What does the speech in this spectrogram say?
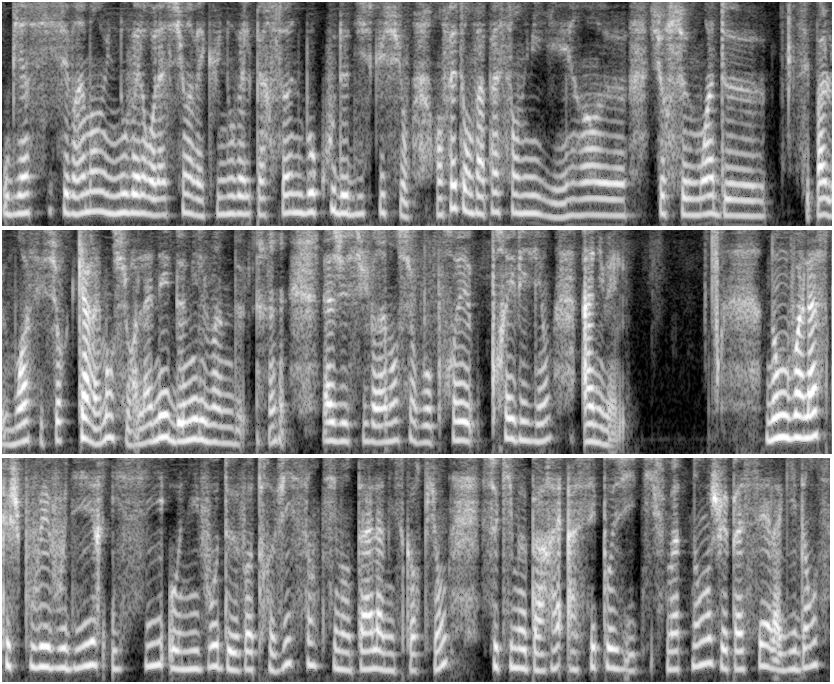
ou bien si c'est vraiment une nouvelle relation avec une nouvelle personne, beaucoup de discussions. En fait, on va pas s'ennuyer hein, euh, sur ce mois de c'est pas le mois, c'est sur carrément sur l'année 2022. Là, je suis vraiment sur vos prévisions annuelles. Donc voilà ce que je pouvais vous dire ici au niveau de votre vie sentimentale, ami scorpion, ce qui me paraît assez positif. Maintenant, je vais passer à la guidance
